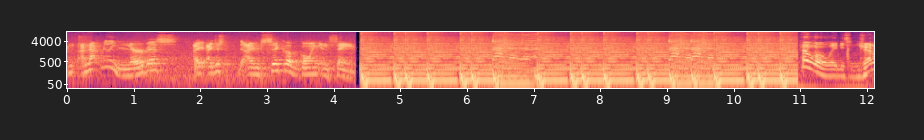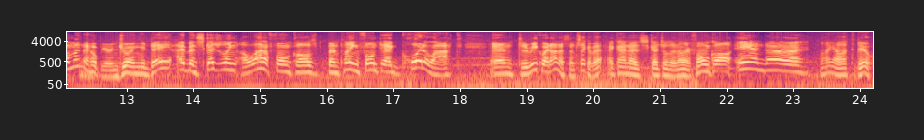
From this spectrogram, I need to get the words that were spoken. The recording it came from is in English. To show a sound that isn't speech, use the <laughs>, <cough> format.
I'm, I'm not really nervous. I, I just, I'm sick of going insane. Hello ladies and gentlemen, I hope you're enjoying your day. I've been scheduling a lot of phone calls, been playing phone tag quite a lot, and to be quite honest, I'm sick of it. I kind of scheduled another phone call, and uh, well, I got a lot to do.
